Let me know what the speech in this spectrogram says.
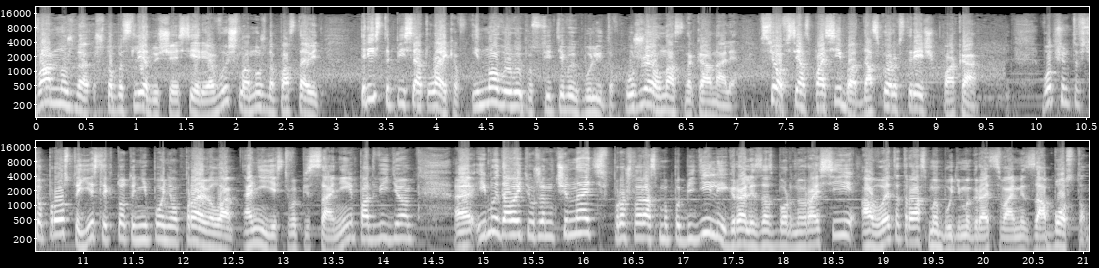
вам нужно, чтобы следующая серия вышла, нужно поставить 350 лайков и новый выпуск сетевых булитов уже у нас на канале. Все, всем спасибо, до скорых встреч, пока. В общем-то, все просто. Если кто-то не понял правила, они есть в описании под видео. Э, и мы давайте уже начинать. В прошлый раз мы победили, играли за сборную России, а в этот раз мы будем играть с вами за Бостон.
